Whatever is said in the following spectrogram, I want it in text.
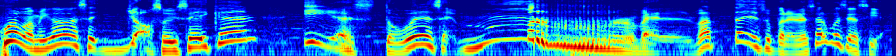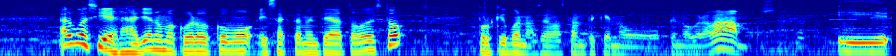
juego amigos, yo soy Seiken y esto es Marvel Batalla de Superhéroes, algo así hacía. Algo así era, ya no me acuerdo cómo exactamente era todo esto, porque bueno, hace bastante que no, que no grabábamos. Y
